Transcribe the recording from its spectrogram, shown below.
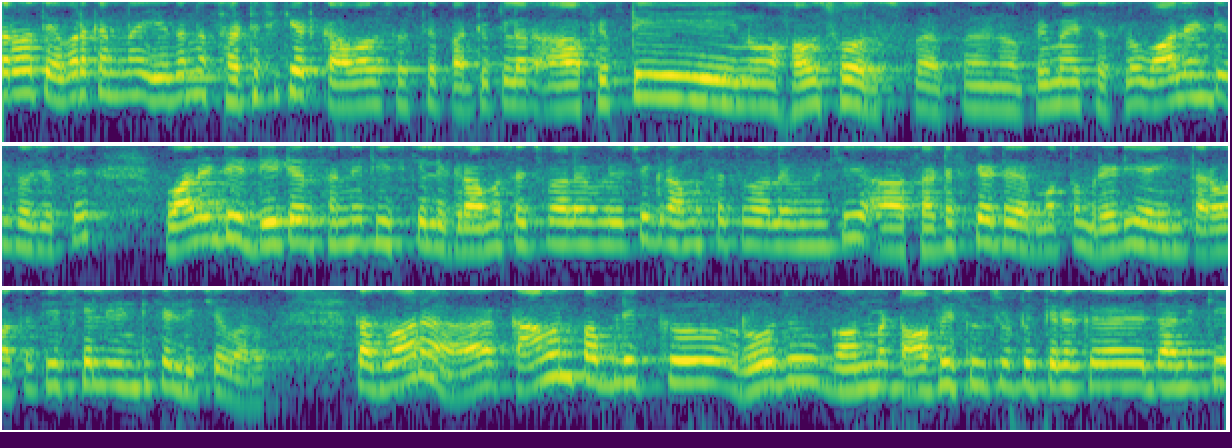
తర్వాత ఎవరికన్నా ఏదైనా సర్టిఫికేట్ కావాల్సి వస్తే పర్టికులర్ ఆ ఫిఫ్టీ నో హౌస్ హోల్డ్స్ ప్రిమైసెస్లో వాలంటీర్తో చెప్తే వాలంటీర్ డీటెయిల్స్ అన్నీ తీసుకెళ్ళి గ్రామ సచివాలయంలో నుంచి గ్రామ సచివాలయం నుంచి ఆ సర్టిఫికేట్ మొత్తం రెడీ అయిన తర్వాత తీసుకెళ్ళి ఇంటికి వెళ్ళి ఇచ్చేవారు. తద్వారా కామన్ పబ్లిక్ రోజు గవర్నమెంట్ ఆఫీసుల చుట్టూ తిరగడానికి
